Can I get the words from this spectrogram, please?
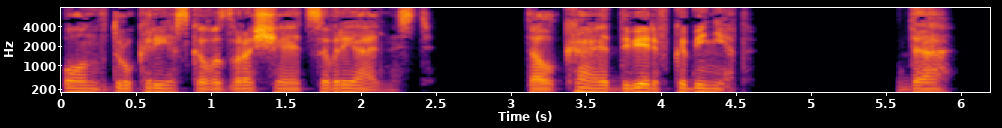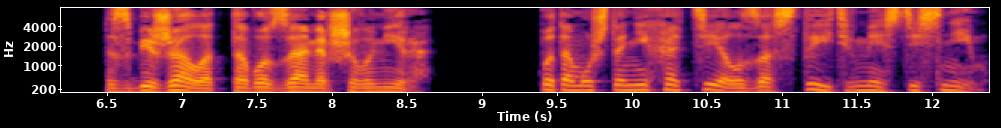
Он вдруг резко возвращается в реальность, толкает дверь в кабинет. Да, сбежал от того замершего мира. потому что не хотел застыть вместе с ним,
